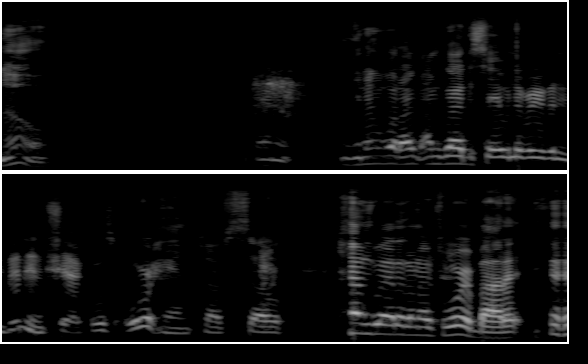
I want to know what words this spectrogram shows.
No. And you know what? I'm, I'm glad to say I've never even been in shackles or handcuffs, so I'm glad I don't have to worry about it. well,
